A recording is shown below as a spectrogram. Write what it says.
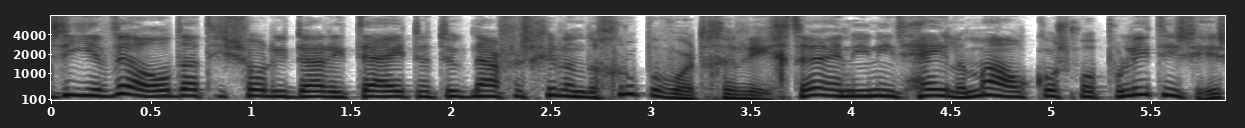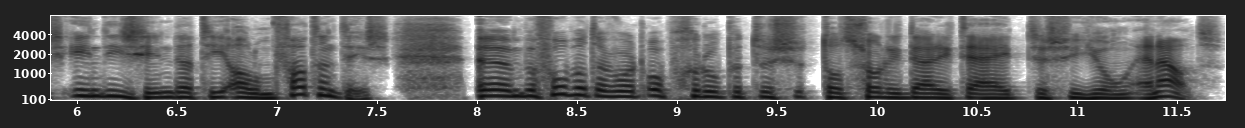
zie je wel dat die solidariteit natuurlijk naar verschillende groepen wordt gericht. Hè? En die niet helemaal cosmopolitisch is, in die zin dat die alomvattend is. Uh, bijvoorbeeld, er wordt opgeroepen tot solidariteit tussen jong en oud.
